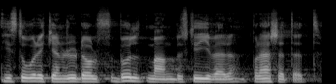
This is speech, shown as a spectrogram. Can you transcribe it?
historikern Rudolf Bultmann beskriver på det här sättet.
